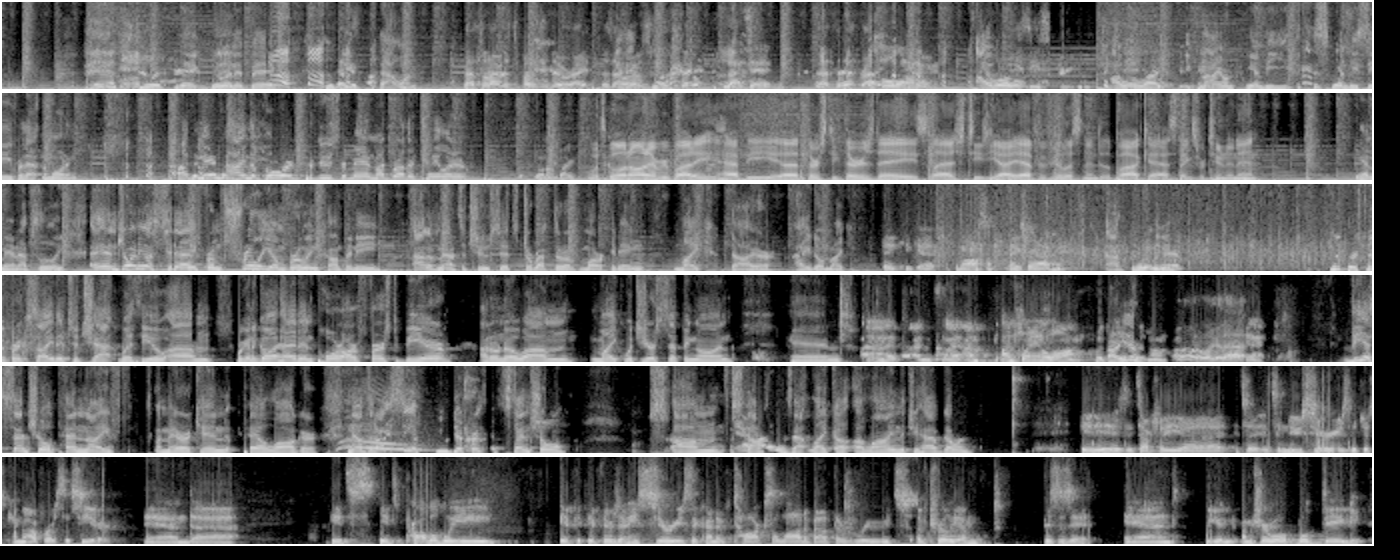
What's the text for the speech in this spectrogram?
Do it big, doing it big. Let's that one. That's what I was supposed to do, right? Is that I what I was supposed to do? That's it. That's it, right? Hold on. I will. Easy street. I will uh, keep an eye on CNB, CNBC for that in the morning. Uh, the man behind the board, producer man, my brother Taylor. What's going on, buddy? What's going on, everybody? Happy uh, Thirsty Thursday slash TGIF if you're listening to the podcast. Thanks for tuning in. Yeah, man, absolutely. And joining us today from Trillium Brewing Company out of Massachusetts, Director of Marketing, Mike Dyer. How you doing, Mike? Thank you, guys. Been awesome. Thanks for having me. Absolutely, man. Super, super excited to chat with you. Um, we're going to go ahead and pour our first beer. I don't know, um, Mike, what you're sipping on. And I, I'm, I, I'm I'm playing along with Are kids you? Oh, look at that. Yeah. the essential penknife American Pale Lager. Now, did I see a few different essential um, Yeah. style? Is that like a, a line that you have going? It is. It's actually uh, it's a it's a new series that just came out for us this year, and uh, it's it's probably if if there's any series that kind of talks a lot about the roots of Trillium, this is it. And we can I'm sure we'll we'll dig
